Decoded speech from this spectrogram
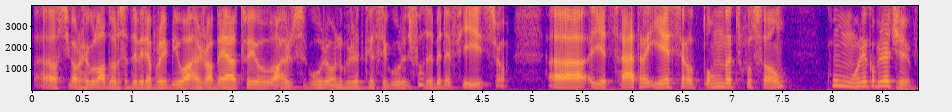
uh, senhor regulador, você deveria proibir o arranjo aberto e o arranjo seguro é o único jeito que é seguro de fazer benefício, uh, e etc. E esse era o tom da discussão com um único objetivo,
